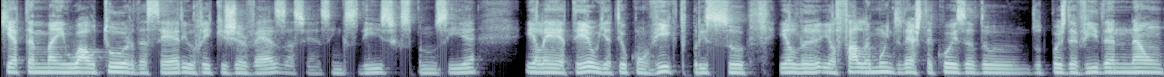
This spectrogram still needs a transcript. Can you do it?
que é também o autor da série, o Ricky Gervais, assim, assim que se diz, que se pronuncia, ele é ateu e ateu convicto, por isso ele, ele fala muito desta coisa do, do depois da vida, não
